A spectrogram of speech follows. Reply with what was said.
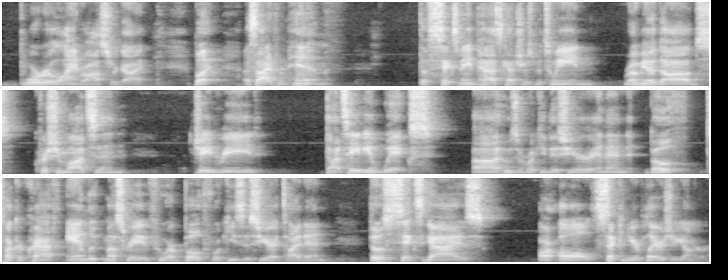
borderline roster guy. But aside from him, the six main pass catchers between Romeo Doubs, Christian Watson, Jayden Reed, Dontayvion Wicks, uh, who's a rookie this year, and then both Tucker Kraft and Luke Musgrave, who are both rookies this year at tight end. Those six guys are all second year players or younger.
